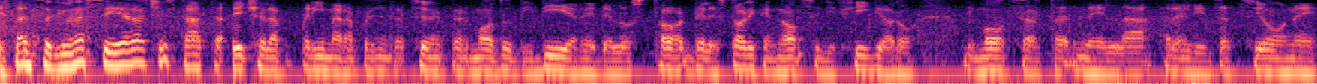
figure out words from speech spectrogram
Distanza di una sera c'è stata invece la prima rappresentazione per modo di dire sto- delle storiche nozze di Figaro di Mozart nella realizzazione,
